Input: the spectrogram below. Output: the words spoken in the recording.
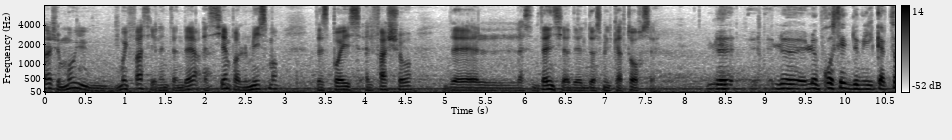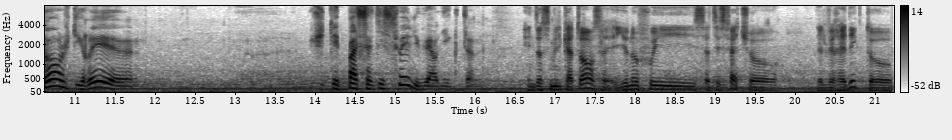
mensaje muy, muy fácil de entender, es siempre el mismo después el fallo de la sentencia del 2014. Le, le, le procès de 2014, je dirais, euh, j'étais pas satisfait du verdict. En 2014 yo no fui satisfecho del veredicto.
